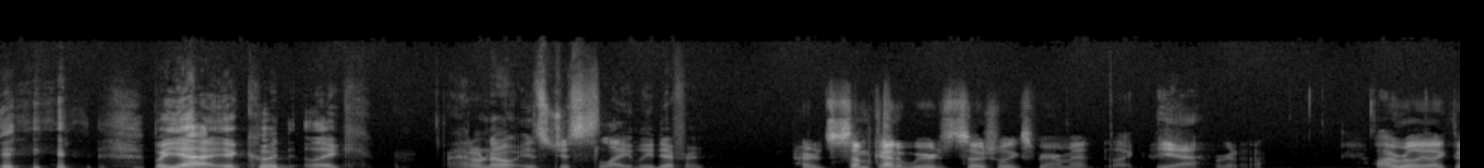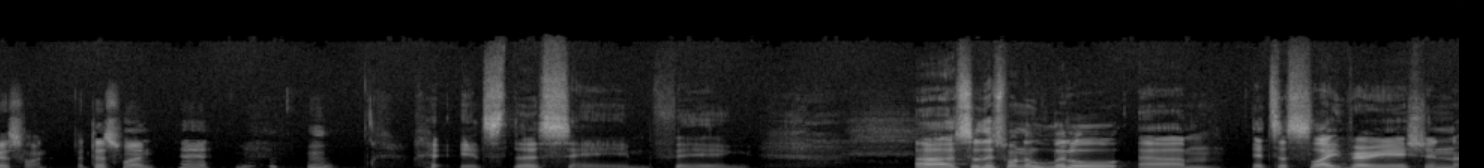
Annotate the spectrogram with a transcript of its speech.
but yeah, it could like, I don't know. It's just slightly different. Or some kind of weird social experiment. Like Yeah, we're gonna. Oh, I really like this one, but this one, eh. it's the same thing. Uh, so this one a little, um, it's a slight variation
